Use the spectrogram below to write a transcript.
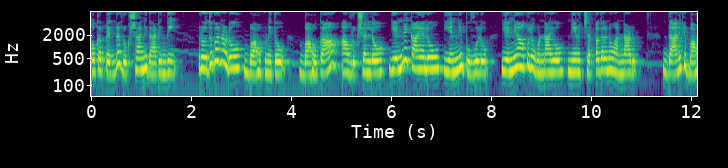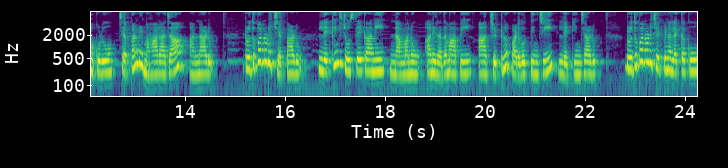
ఒక పెద్ద వృక్షాన్ని దాటింది. ఋతుపర్ణుడు బాహుకునితో బాహుక ఆ వృక్షంలో ఎన్ని కాయలు ఎన్ని పువ్వులు ఎన్ని ఆకులు ఉన్నాయో నేను చెప్పగలను అన్నాడు. దానికి బాహుకుడు చెప్పండి మహారాజా అన్నాడు. ఋతుపర్ణుడు చెప్పాడు లెక్కించి చూస్తే కాని నమ్మను అని రథమాపి ఆ చెట్టును పడగొత్తించి లెక్కించాడు. ఋతుపర్ణుడు చెప్పిన లెక్కకు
